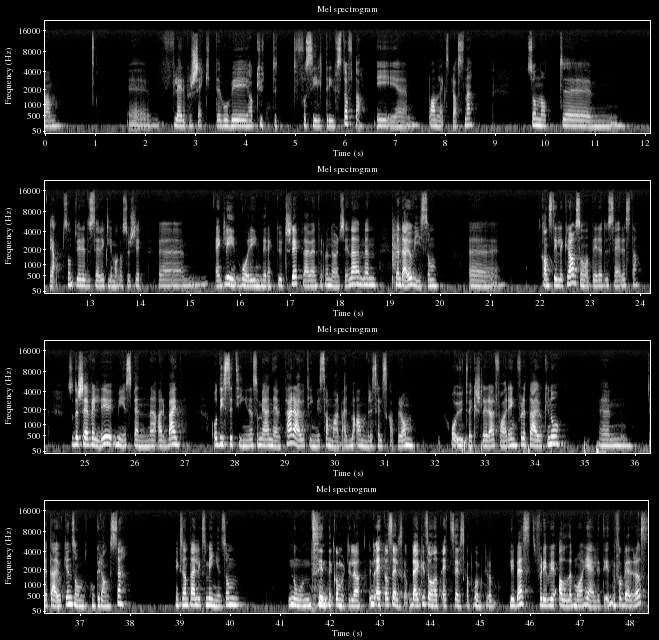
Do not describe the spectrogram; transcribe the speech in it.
uh, flere prosjekter hvor vi har kuttet fossilt drivstoff da, i, i, på anleggsplassene. Sånn at, uh, ja, sånn at vi reduserer klimagassutslipp. Uh, egentlig in, våre indirekte utslipp. Det er jo entreprenøren sine. Men, men det er jo vi som eh, kan stille krav, sånn at de reduseres. da. Så det skjer veldig mye spennende arbeid. Og disse tingene som jeg har nevnt her, er jo ting vi samarbeider med andre selskaper om. Og utveksler erfaring. For dette er jo ikke noe um, Dette er jo ikke en sånn konkurranse. Ikke sant? Det er liksom ingen som noensinne kommer til å et av selskap, Det er ikke sånn at ett selskap kommer til å bli best, fordi vi alle må hele tiden forbedre oss.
